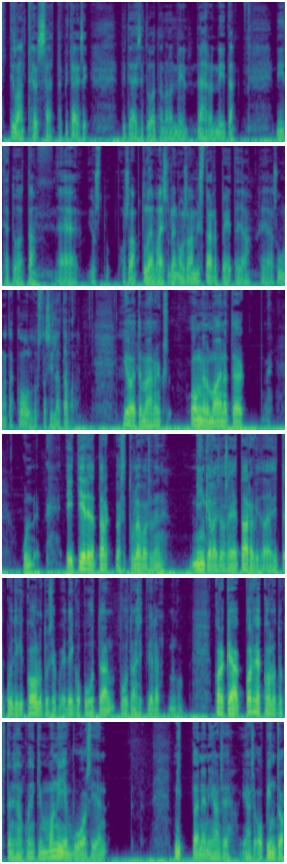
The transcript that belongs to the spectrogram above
tilanteessa, että pitäisi, pitäisi tuota, noin, niin nähdä niitä, niitä tuota, just osa, tulevaisuuden osaamistarpeita ja, ja, ja suunnata koulutusta sillä tavalla. Joo, ja tämähän on yksi ongelma aina, tämä, kun ei tiedetä tarkkaan se tulevaisuuden minkälaisia osaajia tarvitaan. Ja sitten kuitenkin koulutus, ja kun puhutaan, puhutaan sitten vielä niin korkea, korkeakoulutuksesta, niin se on kuitenkin monien vuosien mittainen ihan se, ihan se opinto,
